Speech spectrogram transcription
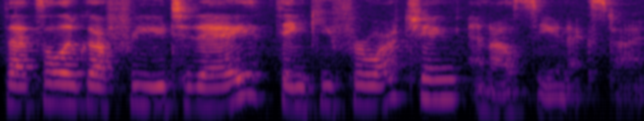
That's all I've got for you today. Thank you for watching, and I'll see you next time.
